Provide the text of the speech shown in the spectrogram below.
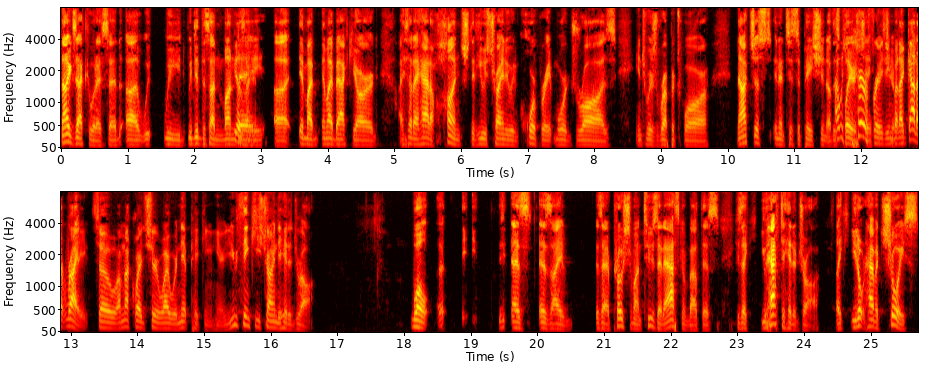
Not exactly what I said. Uh, we, we we did this on Monday uh, in my in my backyard. I said I had a hunch that he was trying to incorporate more draws into his repertoire, not just in anticipation of this I was paraphrasing, but I got it right. So I'm not quite sure why we're nitpicking here. You think he's trying to hit a draw? Well, uh, as as I as I approached him on Tuesday to ask him about this, he's like, "You have to hit a draw. Like you don't have a choice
